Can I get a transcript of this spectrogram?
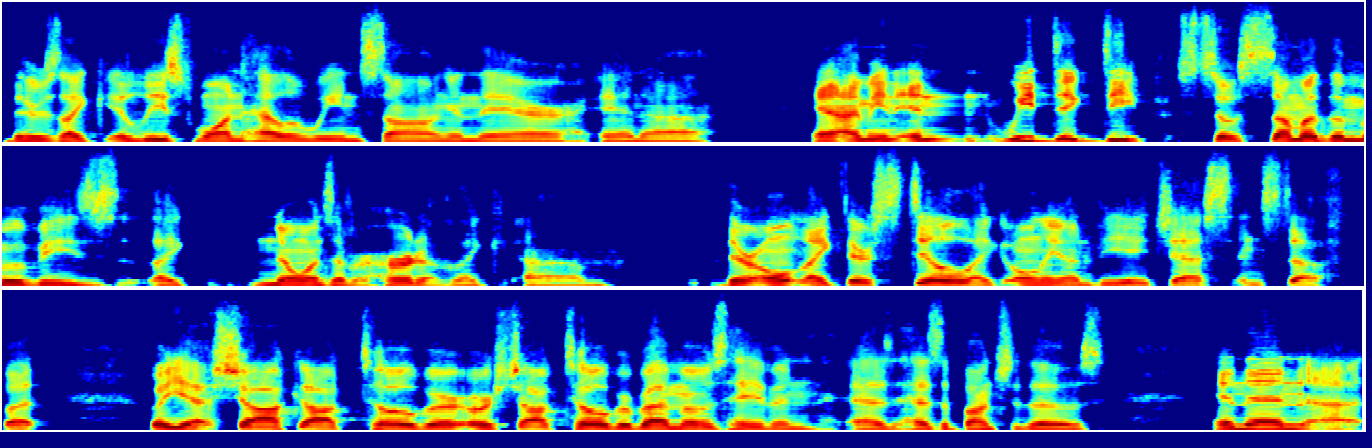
there's like at least one halloween song in there. And uh and i mean and we dig deep. So some of the movies like no one's ever heard of like um they're on like they're still like only on vhs and stuff but but yeah shock october or shocktober by moes haven has has a bunch of those and then uh,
